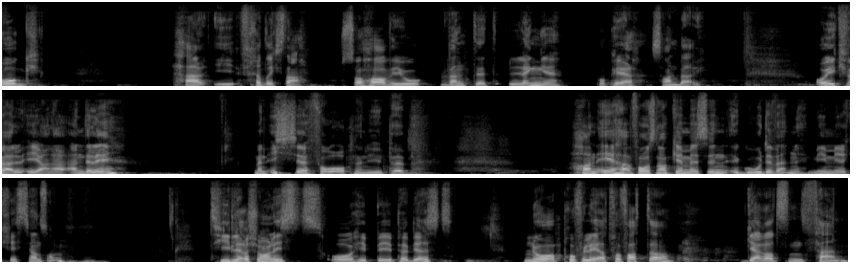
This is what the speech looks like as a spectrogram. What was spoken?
Og her i Fredrikstad så har vi jo ventet lenge på Per Sandberg. Og i kveld er han her endelig, men ikke for å åpne ny pub. Han er her for å snakke med sin gode venn Mimir Kristiansson. Tidligere journalist og hyppig pubgjest. Nå profilert forfatter, Gerhardsen-fan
